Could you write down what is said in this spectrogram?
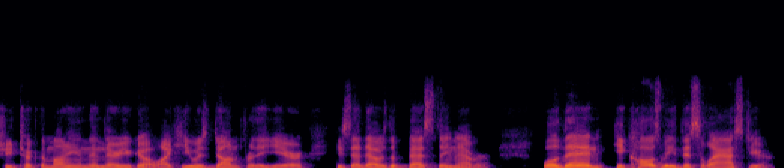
She took the money and then there you go. Like he was done for the year. He said that was the best thing ever. Well, then he calls me this last year.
